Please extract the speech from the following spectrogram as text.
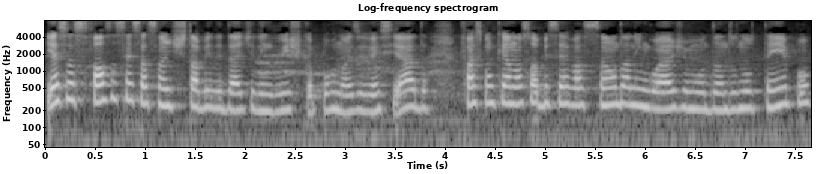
E essa falsa sensação de estabilidade linguística por nós vivenciada faz com que a nossa observação da linguagem mudando no tempo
